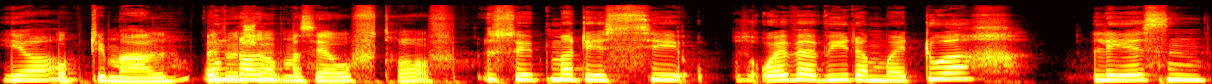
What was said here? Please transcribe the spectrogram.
Ja. optimal. Weil Und da schaut man sehr oft drauf. sollte man das sich alle wieder mal durchlesen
